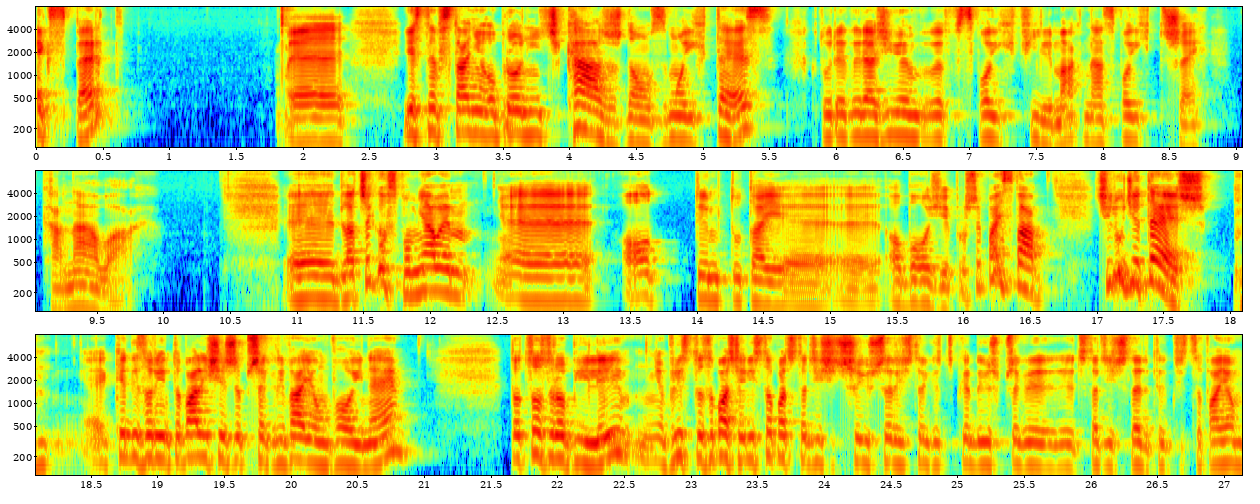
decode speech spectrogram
ekspert e, jestem w stanie obronić każdą z moich tez, które wyraziłem w swoich filmach na swoich trzech kanałach. E, Dlaczego wspomniałem e, o tym tutaj e, obozie? Proszę Państwa, ci ludzie też, kiedy zorientowali się, że przegrywają wojnę, to co zrobili? W listopadzie, zobaczcie, listopad 43, już 44, kiedy już przegry, 44 tylko się cofają,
